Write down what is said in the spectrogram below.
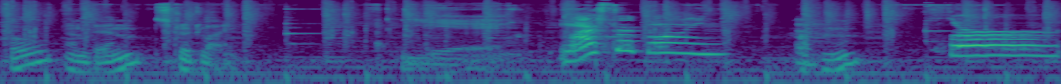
purple and then straight line. Yeah. Not straight line. Uh huh. Third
